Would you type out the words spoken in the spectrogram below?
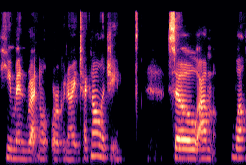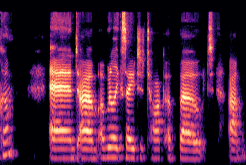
human retinal organoid technology. So, um, welcome. And um, I'm really excited to talk about um,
